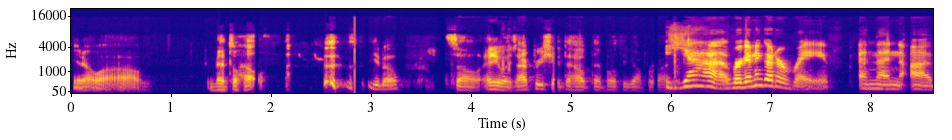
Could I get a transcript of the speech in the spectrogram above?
you know, um, mental health? you know. So, anyways, I appreciate the help that both of you are providing. Yeah, we're gonna go to Ray and then uh,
